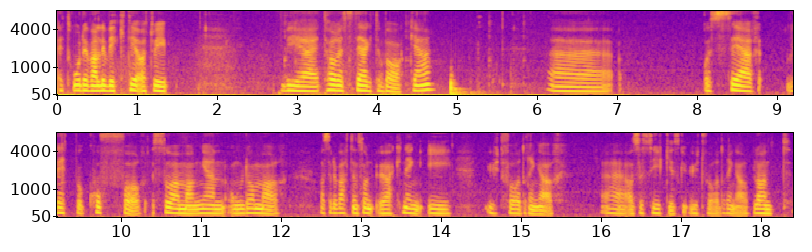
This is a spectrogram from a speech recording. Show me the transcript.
jeg tror det er veldig viktig at vi vi eh, tar et steg tilbake. eh, og ser litt på hvorfor så mange ungdommer Altså det har vært en sånn økning i utfordringer, eh, altså psykiske utfordringer, blant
